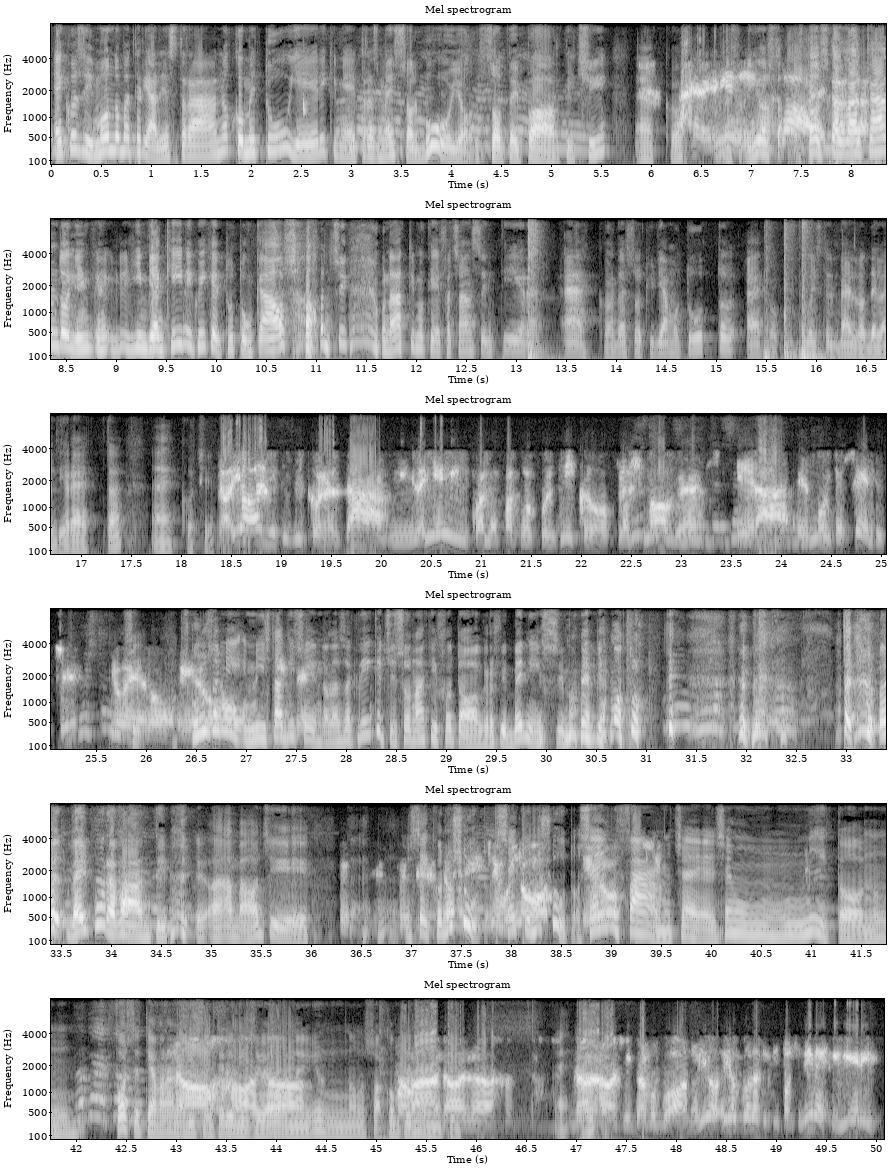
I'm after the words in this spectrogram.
è così, il mondo materiale è strano, come tu ieri che mi hai trasmesso al buio sotto i portici. Ecco, eh, io sto, sto scavalcando gli, gli, imbianchini qui che è tutto un caos oggi. Un attimo che facciamo sentire. Ecco, adesso chiudiamo tutto. Ecco, questo è il bello della diretta. Eccoci. No, io oggi ti dico, in realtà, ieri quando ho fatto quel micro flash mob era molto semplice. Io sì. ero, ero, Scusami, mi sta dicendo la Zacrin che ci sono anche i fotografi. Benissimo, ne abbiamo tutti. Vai pure avanti. Ah, ma oggi eh, sei conosciuto, no, sei conosciuto, sei un fan, cioè sei un mito. Non... Forse ti avranno no, visto in televisione, no. io non lo so, complimenti. No, no, no. Eh. No, no, sei troppo buono. Io, io quello che ti posso dire è che ieri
